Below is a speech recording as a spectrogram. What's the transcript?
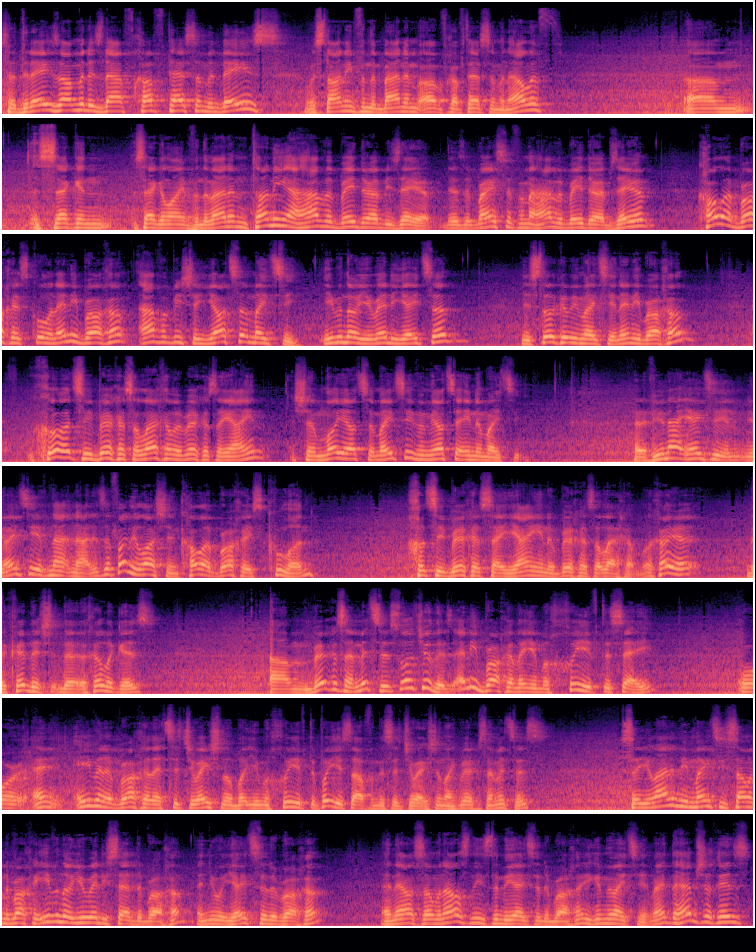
So today's Amid is Daf Chav Tesam and Beis. We're starting from the bottom of Chav Tesam and Aleph. Um, second second line from the bottom. Tani Ahava Breder Rabbi Zeir. There's a brisa from Ahava Breder Rabbi Zeir. Kol bracha is cool in any bracha. Ava bisha yatsa. Even though you're ready yatsa, you still could be maitzi in any bracha. Chutz mi berchas alechem mi berchas hayayin. Shem lo yatsa maitzi v'm yatsa eina maitzi. And if you're not Yaitzi, Yaitzi if not, not. It's a funny lashon. Kala bracha is kulan. Chutzi birchas hayayin u birchas alechem. L'chaya, the kiddush, the chilik is, um, birchas ha-mitzvah, well, the truth is, any bracha that you're mechuyiv to say, or any, even a bracha that's situational, but you're mechuyiv to put yourself in the situation, like birchas ha-mitzvah, so you're allowed to be mitzvah someone the bracha, even though you already said the bracha, and you were yaitzi the bracha, and now someone else needs to be Yaitzi the bracha, you can be Yaitzi. Right? The Hemshech is,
